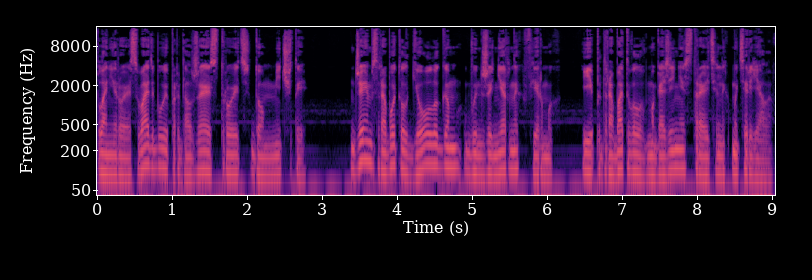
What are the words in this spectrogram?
планируя свадьбу и продолжая строить дом мечты. Джеймс работал геологом в инженерных фирмах и подрабатывал в магазине строительных материалов,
